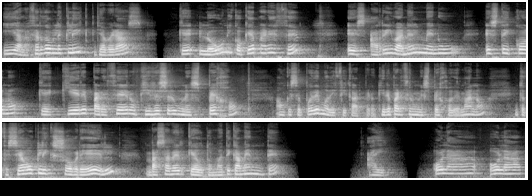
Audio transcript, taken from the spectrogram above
y al hacer doble clic ya verás que lo único que aparece es arriba en el menú este icono que quiere parecer o quiere ser un espejo, aunque se puede modificar, pero quiere parecer un espejo de mano. Entonces, si hago clic sobre él, vas a ver que automáticamente, ahí, hola, hola,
